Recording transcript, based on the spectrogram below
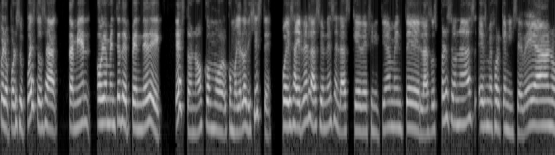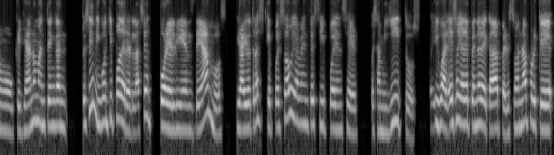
pero por supuesto, o sea, también obviamente depende de esto, ¿no? Como, como ya lo dijiste, pues hay relaciones en las que definitivamente las dos personas es mejor que ni se vean o que ya no mantengan, pues sí, ningún tipo de relación por el bien de ambos. Y hay otras que pues obviamente sí pueden ser pues amiguitos. Igual, eso ya depende de cada persona porque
